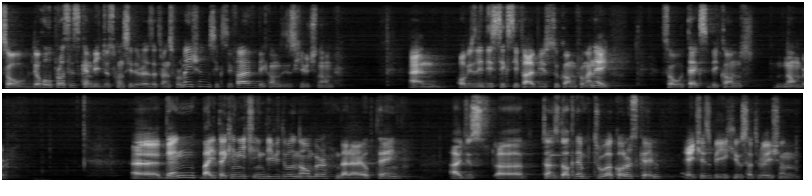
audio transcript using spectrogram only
So the whole process can be just considered as a transformation. 65 becomes this huge number. And obviously, this 65 used to come from an A. So text becomes number. Uh, then, by taking each individual number that I obtain, I just uh, transduct them through a color scale, HSB, hue, saturation,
